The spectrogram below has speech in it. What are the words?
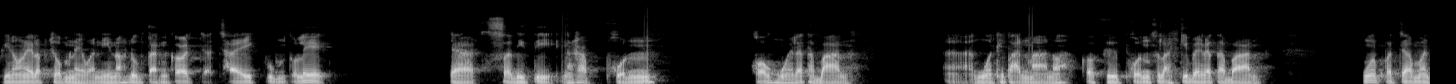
พี่น้องได้รับชมในวันนี้เนาะลุงตันก็จะใช้กลุ่มตัวเลข จากสถิตินะครับ ผลของหวยรัฐบาลงวดที่ผ่านมาเนาะก็คือผลสลากกินแบ่งรัฐบาล งวดประจำวัน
